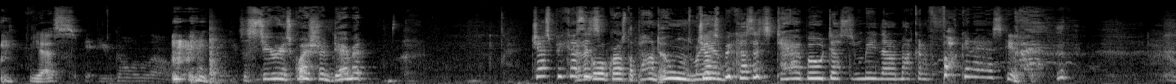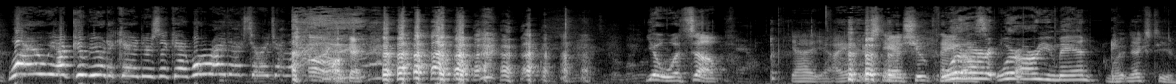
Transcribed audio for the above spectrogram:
next? Yes. If you go alone, It's a serious question, damn it. Just because Gotta it's go across the pontoons, man. just because it's taboo doesn't mean that I'm not gonna fucking ask it. Why are we on communicators again? We're right next to each other. Oh, okay. Yo, what's up? Yeah, yeah, I understand. Shoot things. where are Where are you, man? Right next to you.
